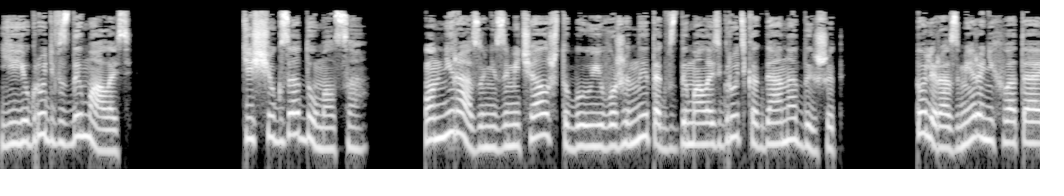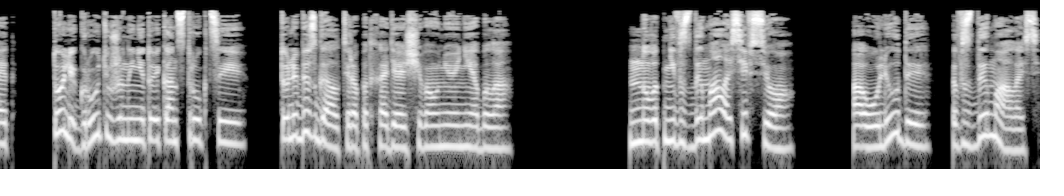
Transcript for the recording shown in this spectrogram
ее грудь вздымалась. Тищук задумался. Он ни разу не замечал, чтобы у его жены так вздымалась грудь, когда она дышит. То ли размера не хватает, то ли грудь у жены не той конструкции, то ли бюстгальтера подходящего у нее не было. Но вот не вздымалась и все. А у Люды вздымалась.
